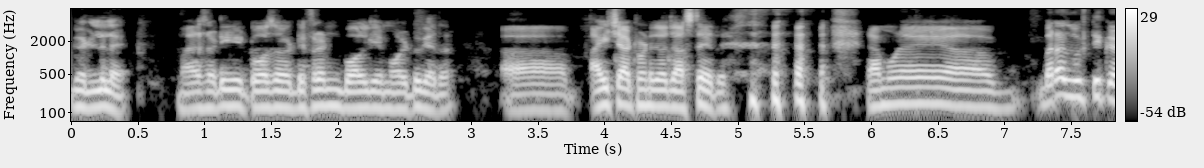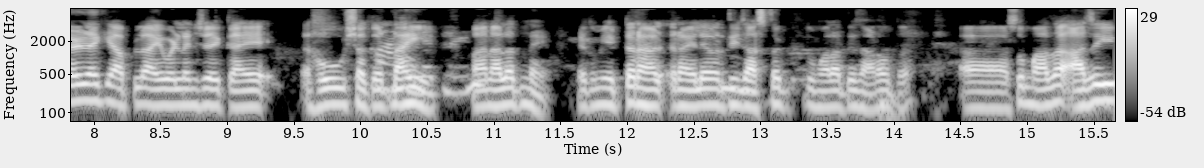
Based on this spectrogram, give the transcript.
घडलेलं आहे. माझ्यासाठी it was a different ball game all together आईची आठवण जेव्हा जास्त येते. त्यामुळे बऱ्याच गोष्टी कळल्या की आपलं आई वडिलांशिवाय काय होऊ शकत नाही पान आलत नाही. हे तुम्ही एकटं राह राहिल्यावरती जास्त तुम्हाला ते जाणवतं. सो माझा आजही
